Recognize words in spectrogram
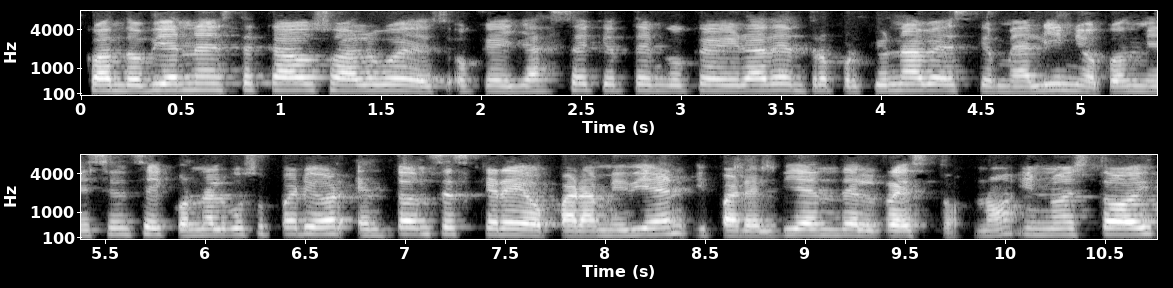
cuando viene este caos o algo es, ok, ya sé que tengo que ir adentro porque una vez que me alineo con mi esencia y con algo superior, entonces creo para mi bien y para el bien del resto, ¿no? Y no estoy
